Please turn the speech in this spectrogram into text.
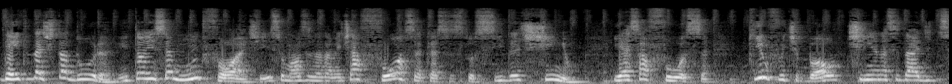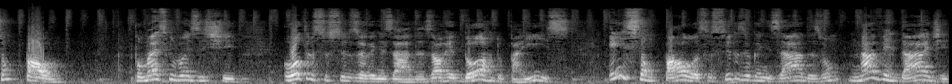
dentro da ditadura. Então isso é muito forte. Isso mostra exatamente a força que essas torcidas tinham e essa força que o futebol tinha na cidade de São Paulo. Por mais que vão existir outras torcidas organizadas ao redor do país, em São Paulo as torcidas organizadas vão, na verdade,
